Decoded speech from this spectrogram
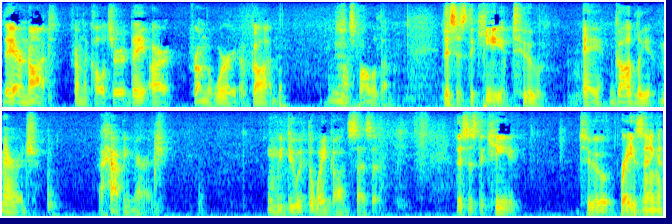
They are not from the culture, they are from the Word of God. And we must follow them. This is the key to a godly marriage, a happy marriage, when we do it the way God says it. This is the key to raising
